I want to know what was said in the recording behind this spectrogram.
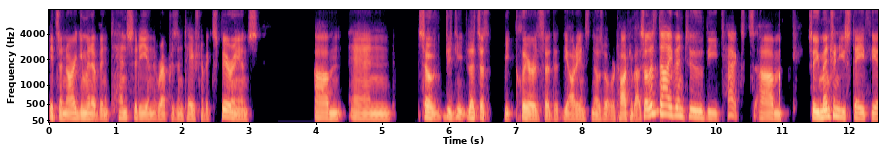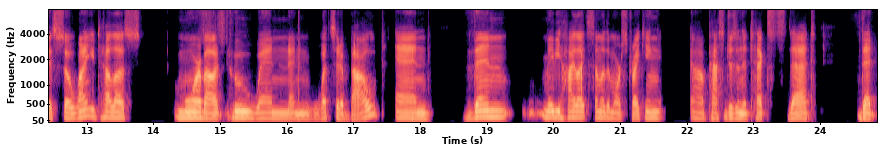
It's an argument of intensity and the representation of experience. Um and so you, let's just be clear so that the audience knows what we're talking about. So let's dive into the texts. Um so you mentioned eustathius. So why don't you tell us more about who when and what's it about? And then maybe highlight some of the more striking uh, passages in the texts that that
